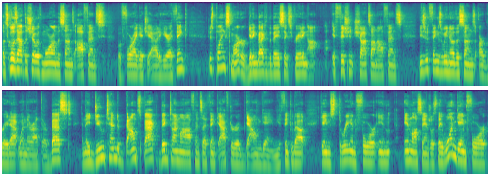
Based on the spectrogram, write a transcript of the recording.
Let's close out the show with more on the Suns' offense before I get you out of here. I think just playing smarter, getting back to the basics, creating uh, efficient shots on offense. These are things we know the Suns are great at when they're at their best, and they do tend to bounce back big time on offense, I think, after a down game. You think about games three and four in, in Los Angeles. They won game four,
